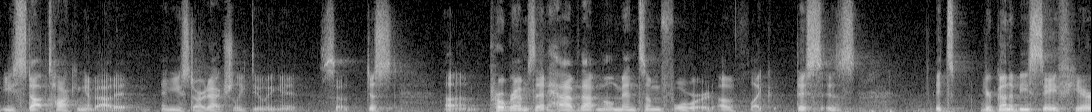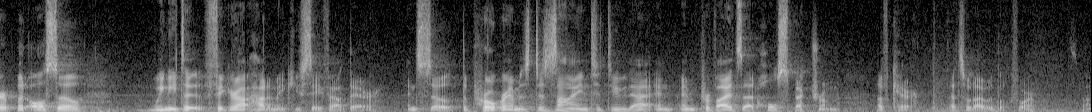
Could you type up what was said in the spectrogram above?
you stop talking about it and you start actually doing it. So just um, programs that have that momentum forward of like this is it's you're going to be safe here, but also we need to figure out how to make you safe out there. And so the program is designed to do that and, and provides that whole spectrum of care. That's what I would look for. So,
